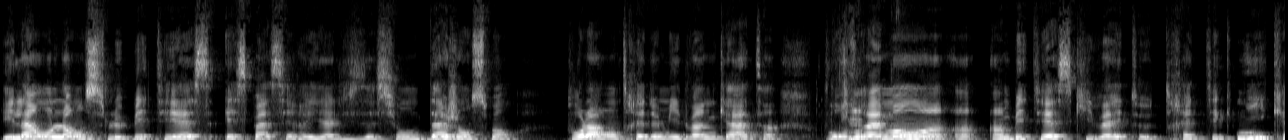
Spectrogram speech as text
Et là, on lance le BTS, espace et réalisation d'agencement pour la rentrée 2024, pour vraiment un, un, BTS qui va être très technique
